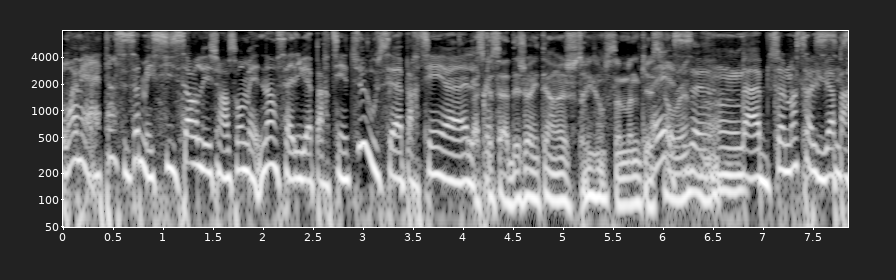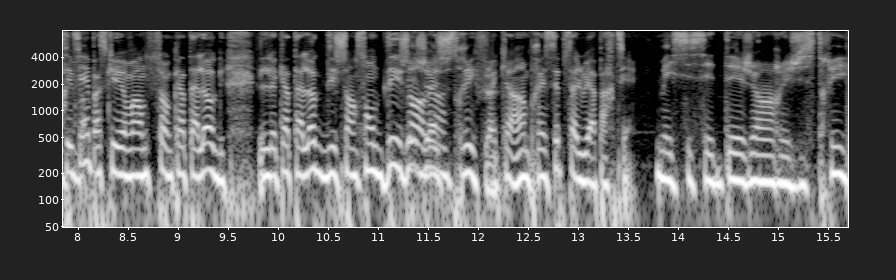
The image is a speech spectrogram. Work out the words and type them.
Ouais, mais attends, c'est ça. Mais s'il sort les chansons maintenant, ça lui appartient-tu ou ça appartient à la Parce que ça a déjà été enregistré. C'est une bonne question, Ouais, ça. Hum, ben, habituellement, ça lui appartient parce qu'il a vendu son catalogue. Le catalogue des chansons déjà, Déjà. enregistrées. Fait qu'en principe, ça lui appartient. Mais si c'est déjà enregistré.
